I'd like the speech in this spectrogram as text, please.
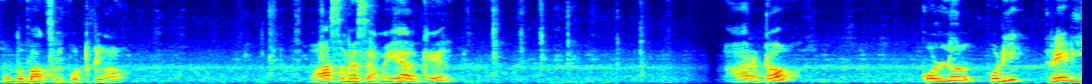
இந்த பாக்ஸில் போட்டுக்கலாம். வாசனை செமையாக இருக்குது ஆரட்டம் கொள்ளூர் பொடி ரெடி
